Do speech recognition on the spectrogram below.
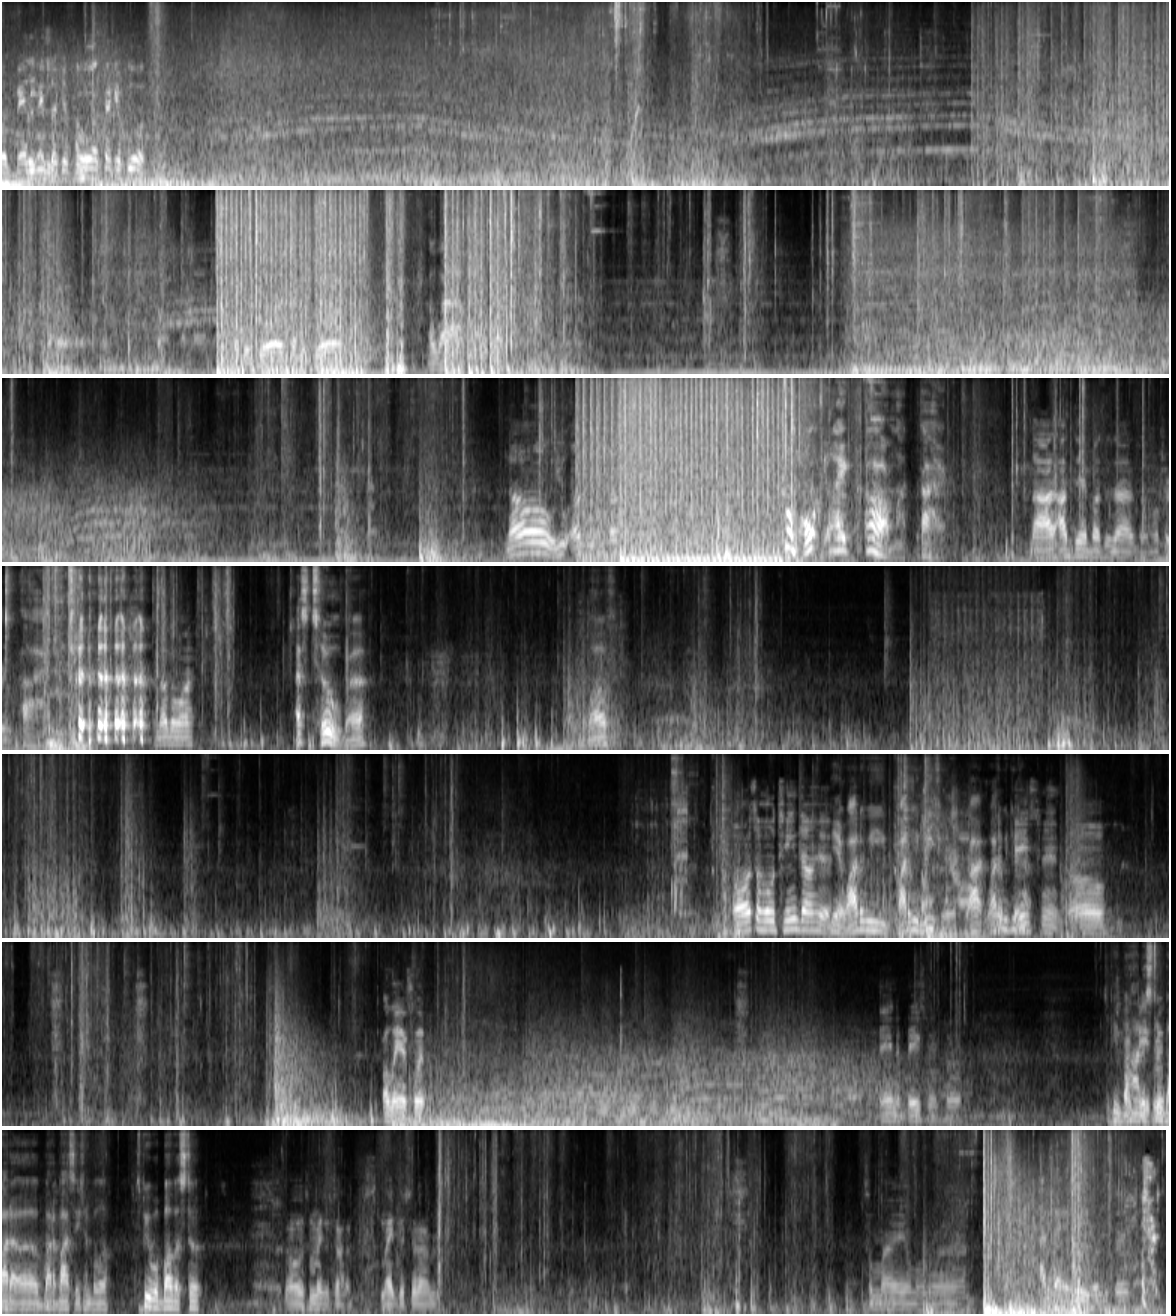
I was barely any. the second I'm on second floor. Ugly. bro. Come on, like, oh my god. Nah, I, I did bust his ass though. I'm free. Alright. Another one. That's two, bro. Above. A whole team down here. Yeah, why do we why do we leave here? Why why do we do that? basement, bro. Over here, flip. They're in the basement, bro. There's people behind us too by the uh by the bus station below. There's people above us too. Oh, somebody just tried to snipe this shit out of me. Somebody on the line. How did that hit me? What did you say?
